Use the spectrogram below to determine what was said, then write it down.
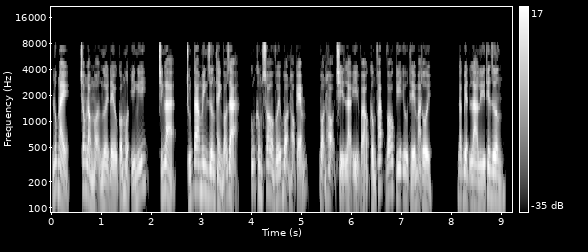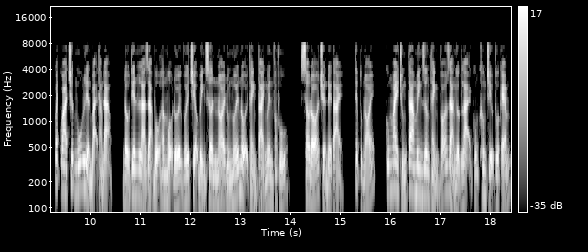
Lúc này, trong lòng mọi người đều có một ý nghĩ, chính là, chúng ta minh dương thành võ giả, cũng không so với bọn họ kém, bọn họ chỉ là ỷ vào công pháp võ kỹ ưu thế mà thôi. Đặc biệt là lý thiên dương, quét qua trước ngũ liền bại thảm đạm, đầu tiên là giả bộ hâm mộ đối với triệu bình sơn nói đúng mới nội thành tài nguyên phong phú, sau đó chuyển đề tài, tiếp tục nói, cũng may chúng ta minh dương thành võ giả ngược lại cũng không chịu thua kém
